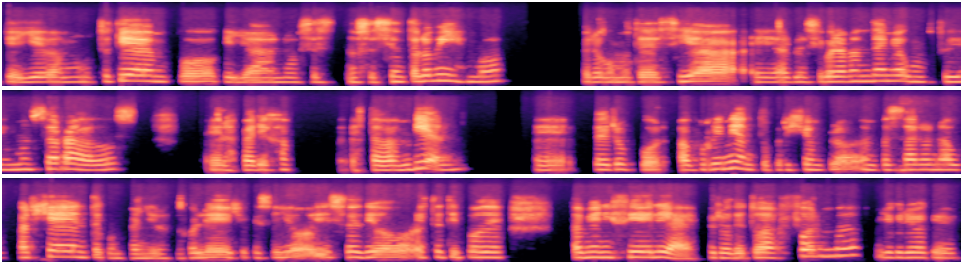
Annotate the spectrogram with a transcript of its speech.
que lleva mucho tiempo, que ya no se, no se siente lo mismo. Pero como te decía, eh, al principio de la pandemia, como estuvimos encerrados, eh, las parejas estaban bien, eh, pero por aburrimiento, por ejemplo, empezaron a buscar gente, compañeros de colegio, qué sé yo, y se dio este tipo de también infidelidades. Pero de todas formas, yo creo que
